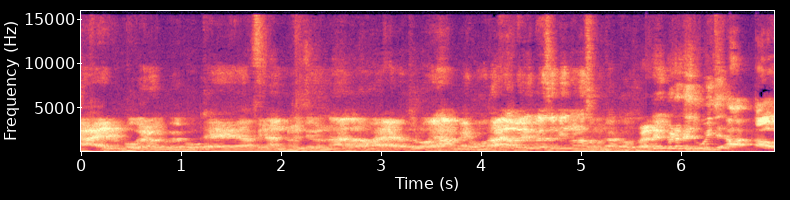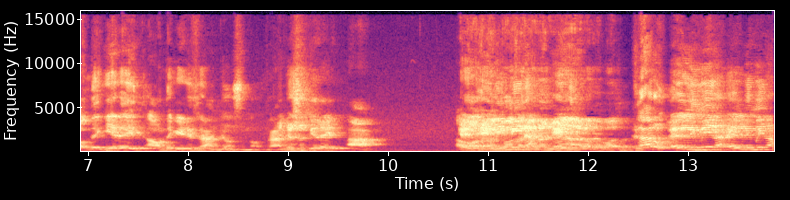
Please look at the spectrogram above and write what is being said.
a él, porque, no- porque al final no hicieron nada de la manera, te lo dejan, como tal en la película no hace muchas cosas. Pero es que, pero es que tuviste a, a donde quiere ir, a donde quiere ir Ryan Johnson, ¿no? Ryan Johnson quiere ir a. A Él cosa elimina, que no es él- nada lo que pasa. Claro, él elimina, él elimina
